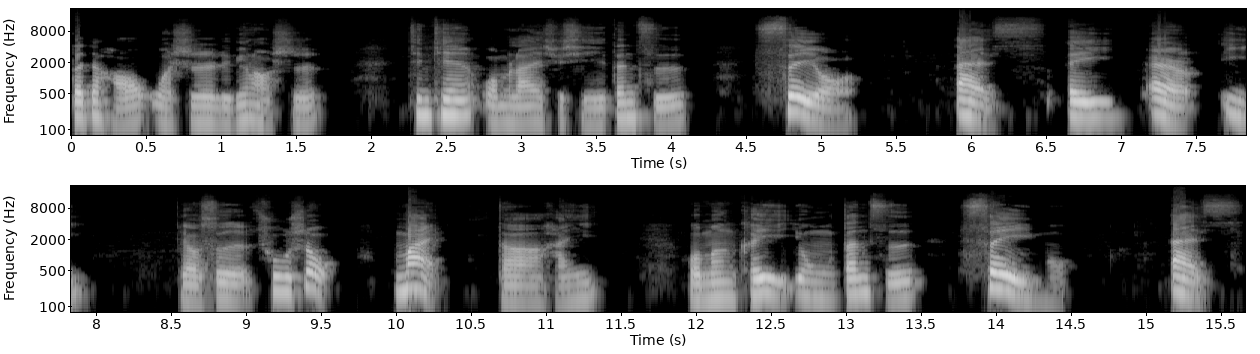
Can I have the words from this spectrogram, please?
大家好，我是吕冰老师。今天我们来学习单词 sale，s a l e，表示出售、卖的含义。我们可以用单词 same，s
